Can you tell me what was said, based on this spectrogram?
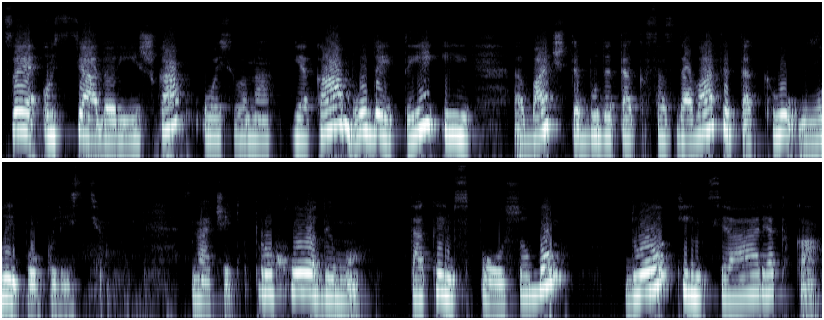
Це ось ця доріжка, ось вона, яка буде йти, і, бачите, буде так создавати таку випуклість. Значить, проходимо таким способом до кінця рядка.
